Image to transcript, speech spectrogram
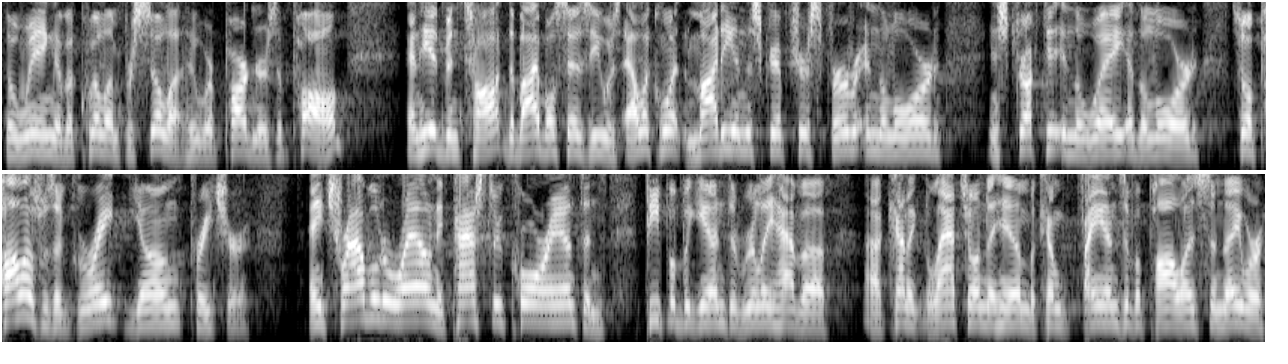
the wing of Aquila and Priscilla, who were partners of Paul. And he had been taught, the Bible says he was eloquent, mighty in the scriptures, fervent in the Lord instructed in the way of the Lord. So Apollos was a great young preacher. And he traveled around and he passed through Corinth, and people began to really have a, a kind of latch onto him, become fans of Apollos, and they were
